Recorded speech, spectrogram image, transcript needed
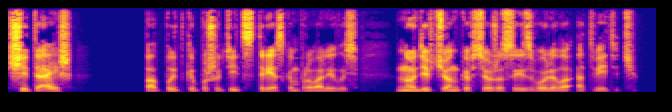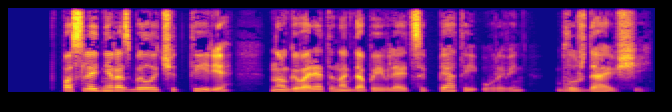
считаешь?» Попытка пошутить с треском провалилась, но девчонка все же соизволила ответить. «В последний раз было четыре, но, говорят, иногда появляется пятый уровень, блуждающий.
